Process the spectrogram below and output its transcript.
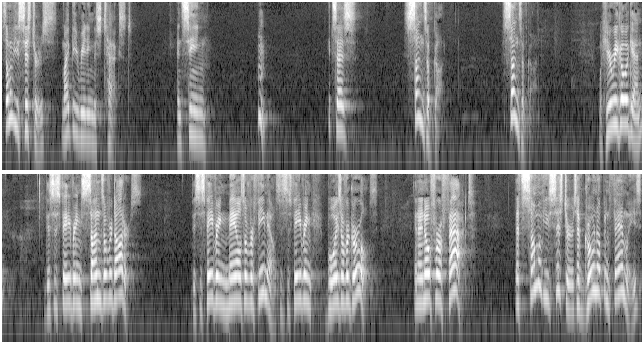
Some of you sisters might be reading this text and seeing, hmm, it says, sons of God. Sons of God. Well, here we go again. This is favoring sons over daughters. This is favoring males over females. This is favoring boys over girls. And I know for a fact that some of you sisters have grown up in families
